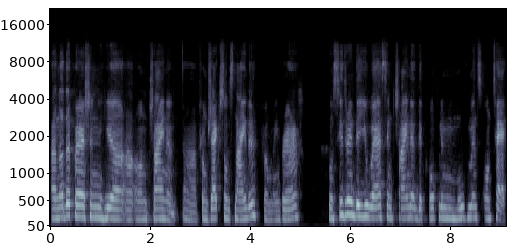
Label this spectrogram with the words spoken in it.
Another question here uh, on China uh, from Jackson Schneider from Embraer. Considering the US and China decoupling movements on tech,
